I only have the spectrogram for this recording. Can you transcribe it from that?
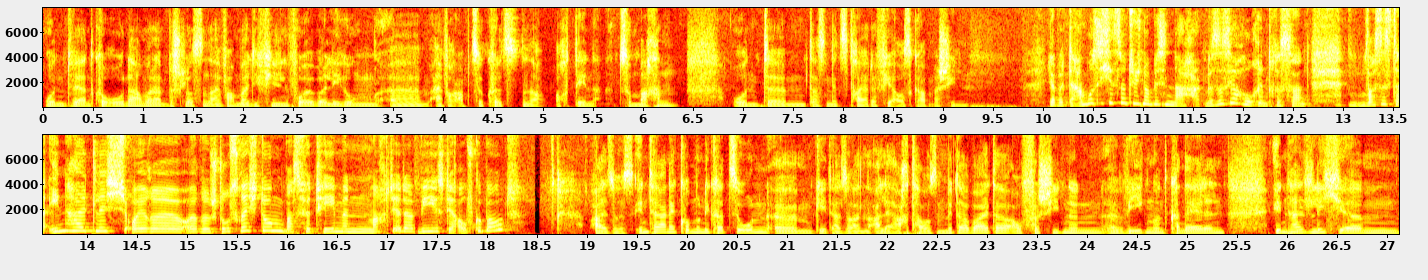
Und während Corona haben wir dann beschlossen, einfach mal die vielen Vorüberlegungen äh, einfach abzukürzen und auch, den zu machen. Und ähm, das sind jetzt drei oder vier Ausgaben erschienen. Ja, aber da muss ich jetzt natürlich noch ein bisschen nachhaken. Das ist ja hochinteressant. Was ist da inhaltlich eure, eure Stoßrichtung? Was für Themen macht ihr da? Wie ist der aufgebaut? Also es ist interne Kommunikation, ähm, geht also an alle 8000 Mitarbeiter auf verschiedenen äh, Wegen und Kanälen. Inhaltlich ähm,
